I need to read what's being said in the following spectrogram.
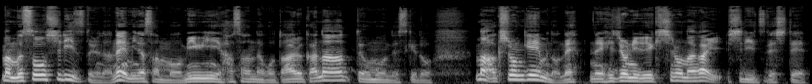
まあ、無双シリーズというのはね、皆さんも耳に挟んだことあるかなって思うんですけど、まあ、アクションゲームのね、ね、非常に歴史の長いシリーズでして、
